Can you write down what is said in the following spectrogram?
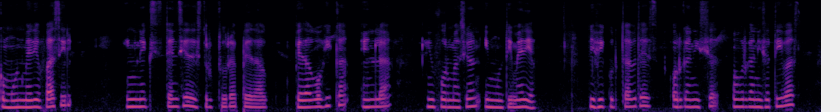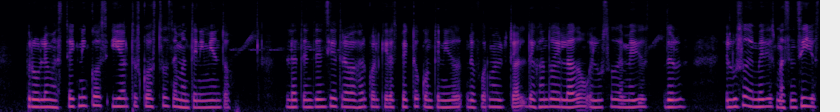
como un medio fácil, inexistencia de estructura pedagógica en la información y multimedia, dificultades organizativas, problemas técnicos y altos costos de mantenimiento. la tendencia de trabajar cualquier aspecto contenido de forma virtual, dejando de lado el uso de medios el uso de medios más sencillos.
